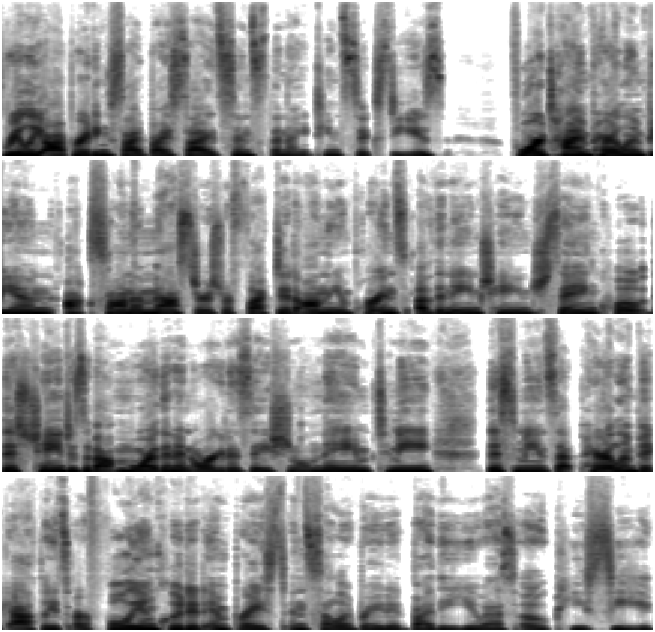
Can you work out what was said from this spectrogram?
really operating side by side since the 1960s. Four time Paralympian Oksana Masters reflected on the importance of the name change, saying, quote, This change is about more than an organizational name to me. This means that Paralympic athletes are fully included, embraced, and celebrated by the USOPC.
